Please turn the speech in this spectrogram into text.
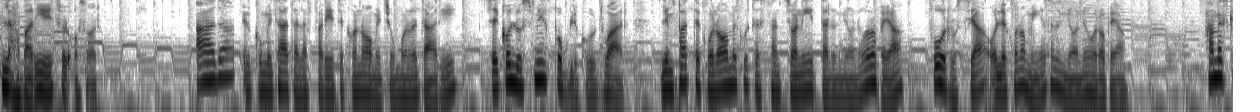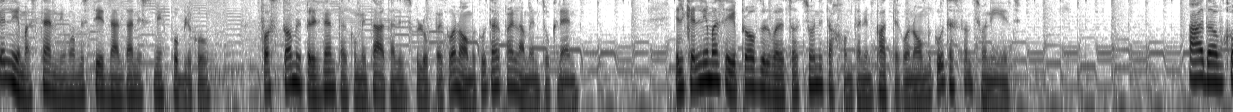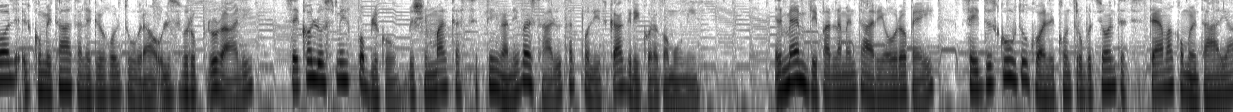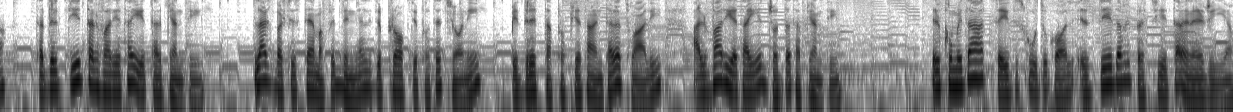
L-aħbarijiet fil-qosor. Għada, il-Kumitat tal-Affarijiet Ekonomiċi u Monetarji se jkollu smieħ pubbliku dwar l-impatt ekonomiku tas sanzjonijiet tal-Unjoni Ewropea fuq ir-Russja u l-ekonomija tal-Unjoni Ewropea. Ħames kelliema stenni huma mistiedna għal dan is-smieħ pubbliku, fosthom il-President tal-Kumitat tal-Iżvilupp Ekonomiku tal-Parlament Ukren. Il-kelliema se jipprovdu l-valutazzjoni tagħhom tal-impatt ekonomiku ta' sanzjonijiet. Għada wkoll il-Kumitat tal-Agrikoltura u l-Iżvilupp Rurali se jkollu smih pubbliku biex jimmarka s-60 anniversarju tal-Politika Agrikola Komuni. Il-membri parlamentari Ewropej se jiddiskutu wkoll il-kontribuzzjoni tas-sistema komunitarja tad drittijiet tal-varjetajiet tal-pjanti L-akbar sistema fid-dinja li tipprovdi protezzjoni bi dritt ta' proprjetà intellettwali għal varjetajiet ġodda ta' pjanti. Il-Kumitat se jiddiskutu wkoll iż-żieda fil-prezzijiet tal-enerġija.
